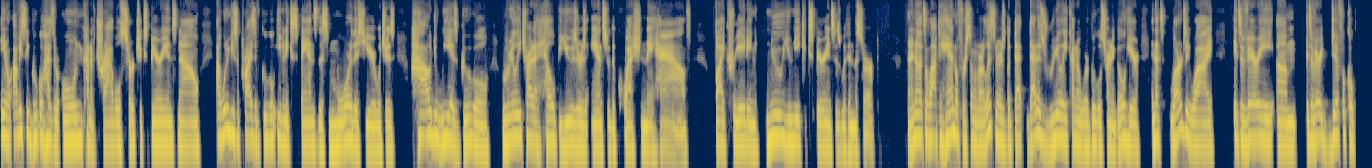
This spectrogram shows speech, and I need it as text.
You know, obviously, Google has their own kind of travel search experience now. I wouldn't be surprised if Google even expands this more this year, which is how do we as Google really try to help users answer the question they have by creating new, unique experiences within the SERP? And I know that's a lot to handle for some of our listeners, but that that is really kind of where Google's trying to go here. And that's largely why it's a very um, it's a very difficult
